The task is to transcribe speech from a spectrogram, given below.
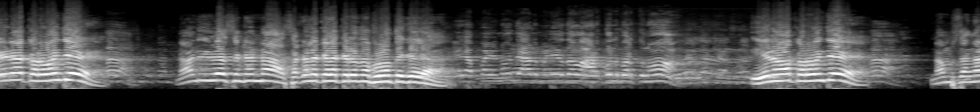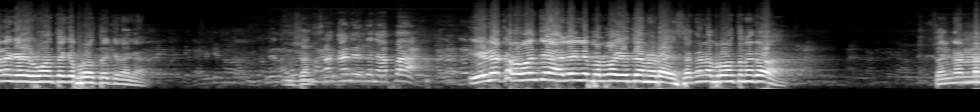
ಏನೇ ಕರವಂಜಿ. ನಾನು ಇವೆ ಸಂಗಣ್ಣ ಸಕಲ ಕೆಳ ಕರೆದ ಬರುವಂತಕ್ಕೆ ಅಪ್ಪ ಇನ್ನೊಂದ್ ಎರಡು ಮನೆ ಅದಾವ ಆಡ್ಕೊಂಡು ಬರ್ತನು. ಏನೋ ಕರವಂಜಿ. ನಮ್ಮ ಸಂಗಣ್ಣ ಕೇಳಿ ಬರುವಂತಕ್ಕೆ ನಾಗ ಅಪ್ಪ. ಏನೇ ಕರವಂಜಿ ಅಲ್ಲಿ ಬಲವಾಗಿದ್ದ ನೋಡ ಸಂಗಣ್ಣ ಬರುವಂತನಾಗ. ಸಂಗಣ್ಣ.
